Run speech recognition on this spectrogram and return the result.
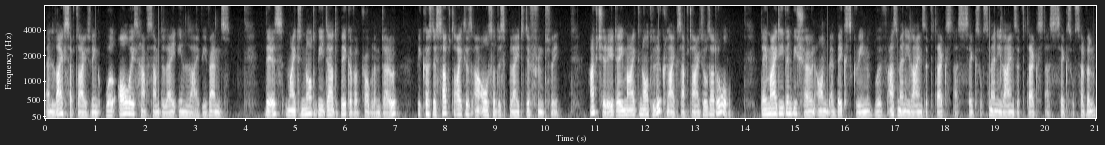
and live subtitling will always have some delay in live events. This might not be that big of a problem though, because the subtitles are also displayed differently. Actually, they might not look like subtitles at all. They might even be shown on a big screen with as many lines of text as 6 or many lines of text as 6 or 7,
